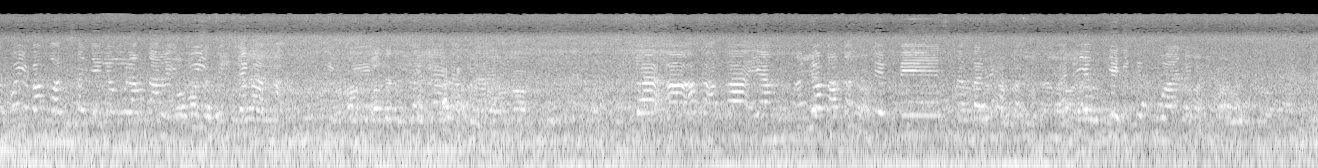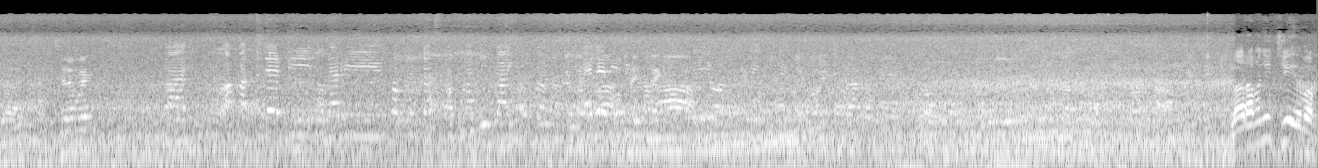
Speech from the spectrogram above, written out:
Aku ya bang kalau misalnya yang ulang tahun itu intinya kakak. Enggak kakak-kakak yang ada kakak tuh BP nambahin kakak. Ada yang jadi ketuanya. Sila weh. Nah, itu kakak tuh jadi dari fakultas matematika gitu bang. Eh dari Iya, Larangannya cik bang.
